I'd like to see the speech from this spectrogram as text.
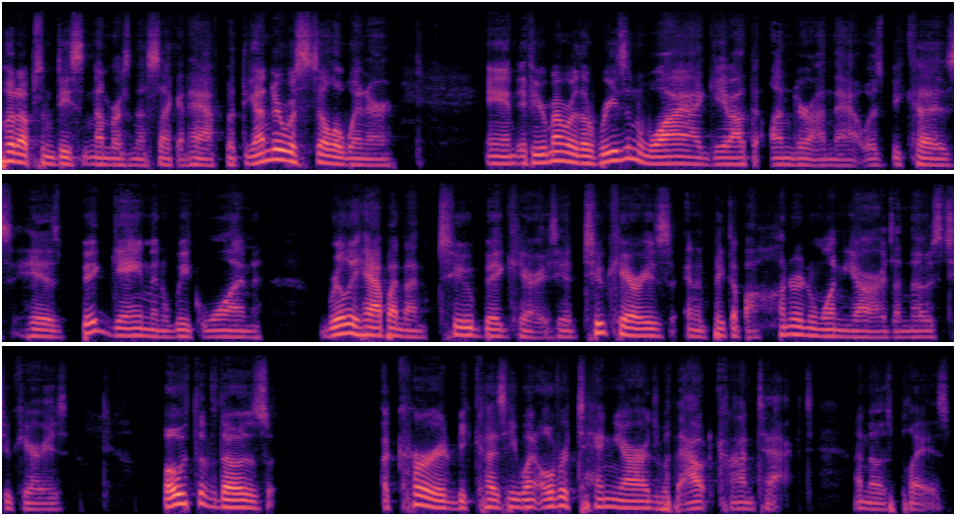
put up some decent numbers in the second half. But the under was still a winner. And if you remember, the reason why I gave out the under on that was because his big game in week one really happened on two big carries. He had two carries and picked up 101 yards on those two carries. Both of those occurred because he went over 10 yards without contact on those plays.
